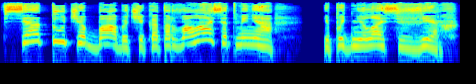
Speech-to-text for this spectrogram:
вся туча бабочек оторвалась от меня и поднялась вверх.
